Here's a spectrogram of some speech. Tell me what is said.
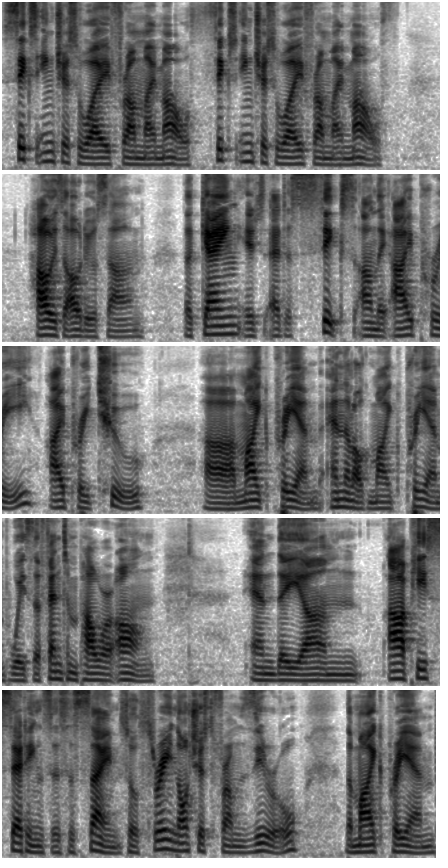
6 inches away from my mouth, 6 inches away from my mouth. How is audio sound? The gain is at 6 on the iPre, iPre 2 uh, mic preamp, analog mic preamp with the phantom power on. And the um, RP settings is the same. So three notches from zero, the mic preamp.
